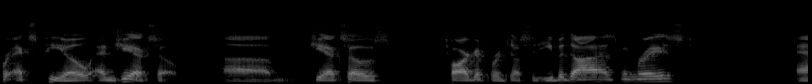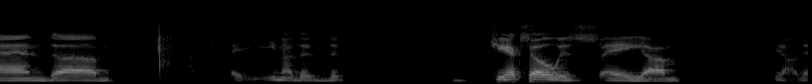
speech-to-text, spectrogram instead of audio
for XPO and GXO. Um, GXO's target for adjusted EBITDA has been raised, and um, eh, you know the the GXO is a um, you know the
